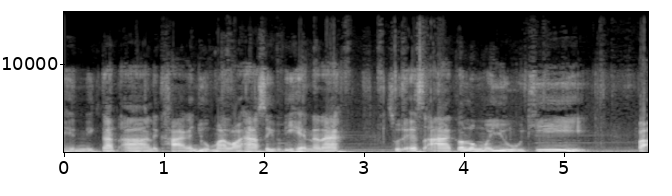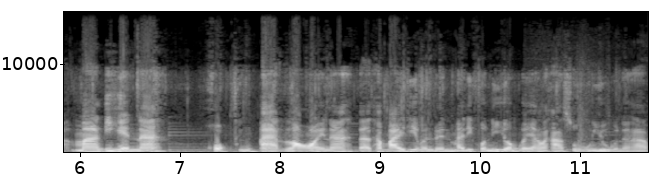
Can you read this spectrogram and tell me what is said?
เห็นอ้การ์ดอาร์เนี่ยขายกันอยู่มาร้อยห้าสิบที่เห็นนะนะส่วน SR ก็ลงมาอยู่ที่ประมาณที่เห็นนะหกถึงแปดร้อยนะ แต่ถ้าใบที่มันเป็นใบที่คนนิยมก็ยังราคาสูงอยู่นะครับ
